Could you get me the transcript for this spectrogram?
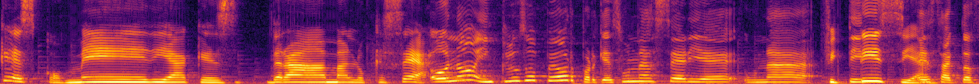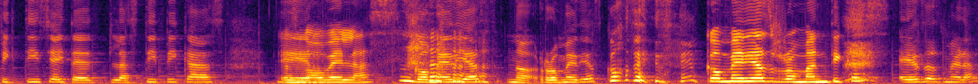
que es comedia, que es drama, lo que sea. O no, incluso peor, porque es una serie, una... Ficticia. Exacto, ficticia y te, las típicas... Eh, novelas. Comedias, no, romedias, ¿cómo se dice? Comedias románticas. Esas meras.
